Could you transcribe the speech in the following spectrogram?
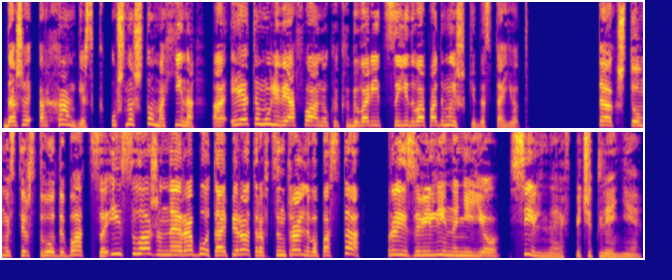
Даже Архангельск, уж на что махина, а этому Левиафану, как говорится, едва подмышки достает. Так что мастерство дебатца и слаженная работа операторов центрального поста произвели на нее сильное впечатление.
